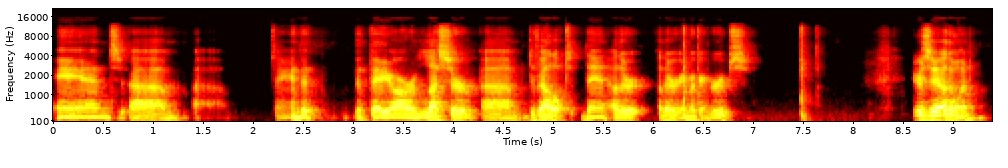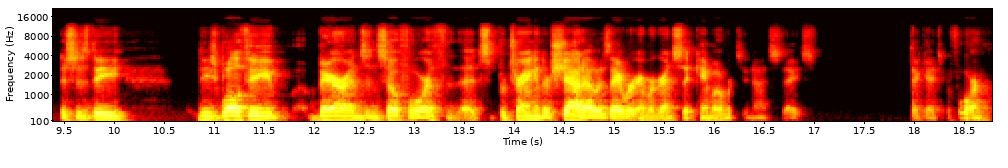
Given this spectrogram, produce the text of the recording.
and um, uh, saying that that they are lesser um, developed than other other immigrant groups. Here's the other one. This is the these wealthy barons and so forth that's portraying in their shadow as they were immigrants that came over to the United States decades before.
